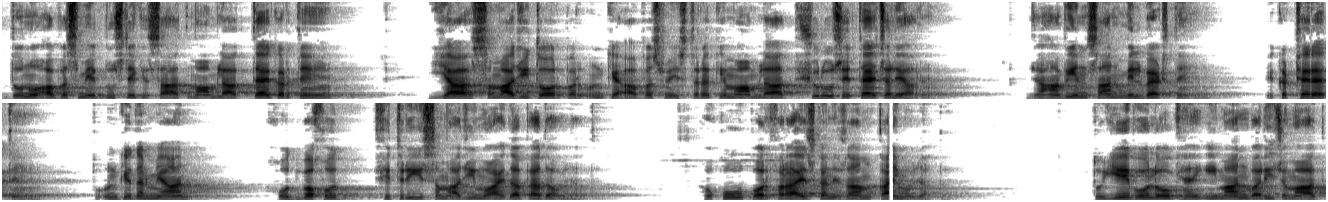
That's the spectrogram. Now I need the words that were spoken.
دونوں آپس میں ایک دوسرے کے ساتھ معاملات طے کرتے ہیں، یا سماجی طور پر ان کے آپس میں اس طرح کے معاملات شروع سے طے چلے آ رہے ہیں۔ جہاں بھی انسان مل بیٹھتے ہیں، اکٹھے رہتے ہیں، تو ان کے درمیان خود بخود فطری سماجی معاہدہ پیدا ہو جاتا ہے۔ حقوق اور فرائض کا نظام قائم ہو جاتا ہے۔ تو یہ وہ لوگ ہیں ایمان والی جماعت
